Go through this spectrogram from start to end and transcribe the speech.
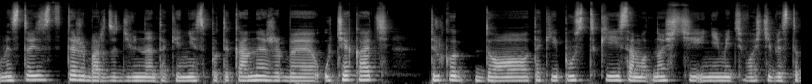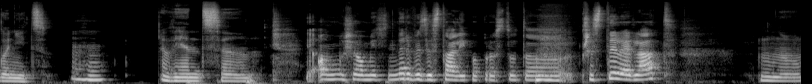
Więc to jest też bardzo dziwne, takie niespotykane, żeby uciekać tylko do takiej pustki, samotności i nie mieć właściwie z tego nic. Mhm. Więc. E, I on musiał mieć nerwy ze stali po prostu, to mm. przez tyle lat. No.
